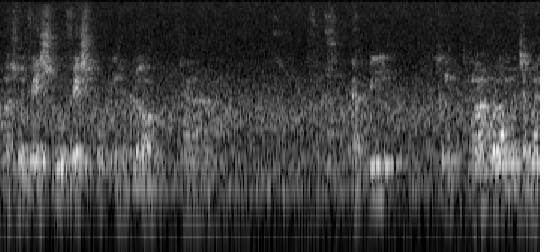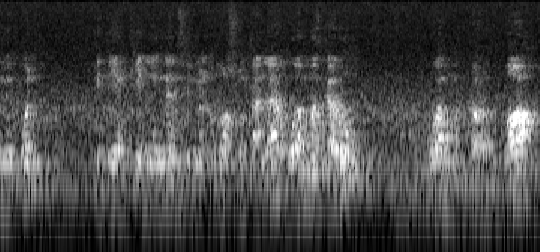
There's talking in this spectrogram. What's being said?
Masuk Facebook, Facebook kena blog ha. Tapi Walau macam mana pun Kita yakin dengan firman Allah SWT Wa makaru Wa makarullah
